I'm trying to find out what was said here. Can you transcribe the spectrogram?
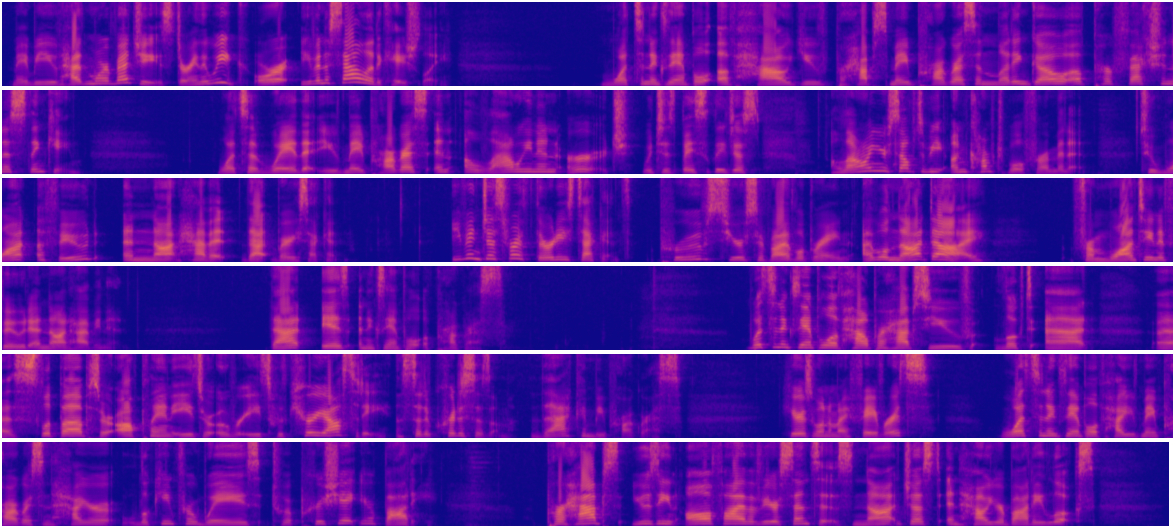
Maybe you've had more veggies during the week or even a salad occasionally. What's an example of how you've perhaps made progress in letting go of perfectionist thinking? What's a way that you've made progress in allowing an urge, which is basically just allowing yourself to be uncomfortable for a minute, to want a food and not have it that very second? Even just for 30 seconds proves to your survival brain, I will not die from wanting a food and not having it. That is an example of progress. What's an example of how perhaps you've looked at uh, slip ups or off plan eats or overeats with curiosity instead of criticism? That can be progress. Here's one of my favorites. What's an example of how you've made progress and how you're looking for ways to appreciate your body? Perhaps using all five of your senses, not just in how your body looks.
